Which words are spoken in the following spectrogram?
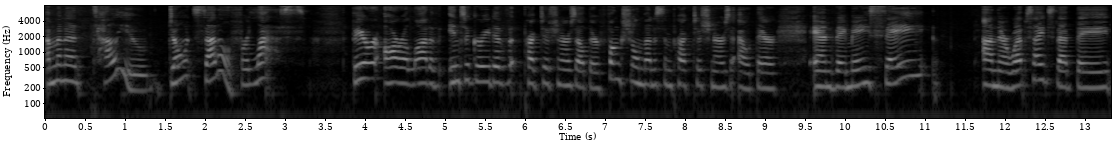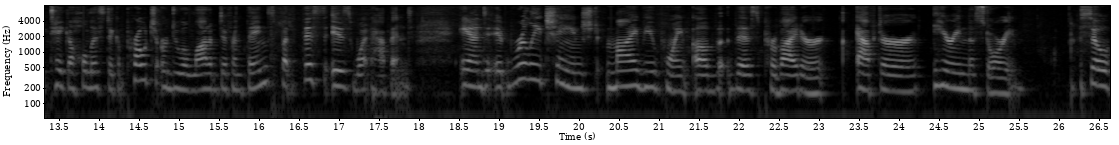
I'm going to tell you don't settle for less. There are a lot of integrative practitioners out there, functional medicine practitioners out there, and they may say on their websites that they take a holistic approach or do a lot of different things, but this is what happened. And it really changed my viewpoint of this provider after hearing the story. So,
